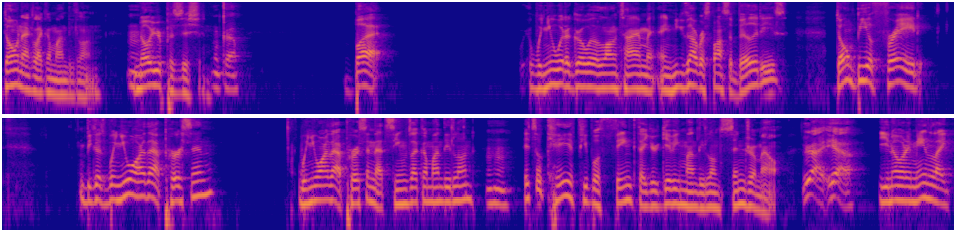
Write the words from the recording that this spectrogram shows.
don't act like a mandilon. Mm. Know your position. Okay. But when you're with a girl with a long time and you got responsibilities, don't be afraid because when you are that person, when you are that person that seems like a mandilon, it's okay if people think that you're giving mandilon syndrome out. Right. Yeah. You know what I mean? Like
